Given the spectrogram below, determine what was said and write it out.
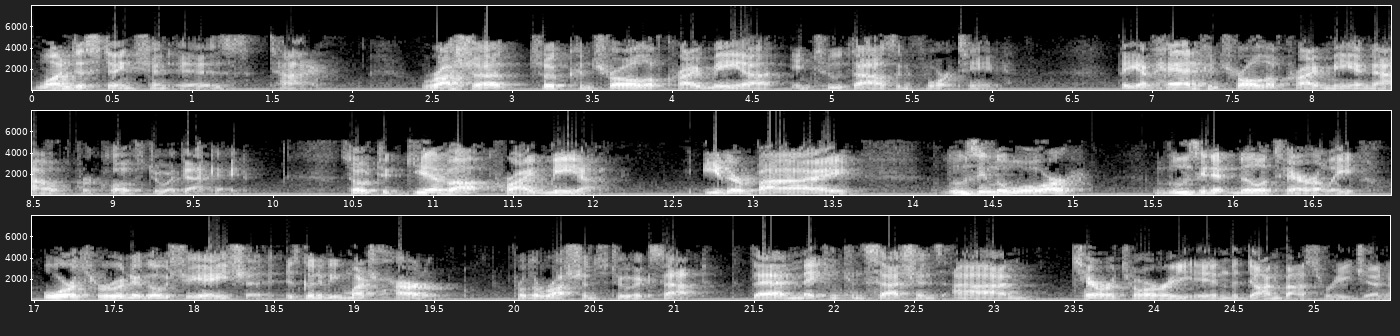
One distinction is time. Russia took control of Crimea in 2014. They have had control of Crimea now for close to a decade. So to give up Crimea, either by losing the war, losing it militarily, or through a negotiation, is going to be much harder for the Russians to accept than making concessions on territory in the Donbas region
